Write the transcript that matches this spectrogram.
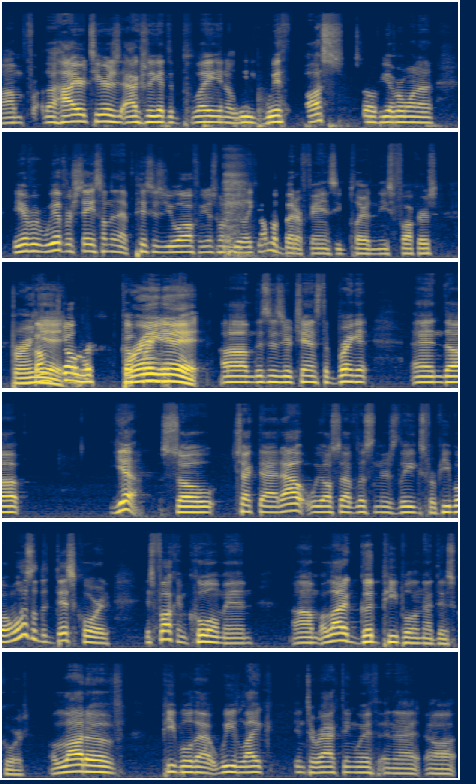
Um, for the higher tiers actually get to play in a league with us. So if you ever want to, you ever we ever say something that pisses you off and you just want to be like, I'm a better fantasy player than these fuckers. Bring Come it. show us. Come Bring it. um, this is your chance to bring it. And uh, yeah, so check that out. We also have listeners leagues for people. And also the Discord is fucking cool, man. Um, a lot of good people in that Discord. A lot of people that we like interacting with and that uh,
